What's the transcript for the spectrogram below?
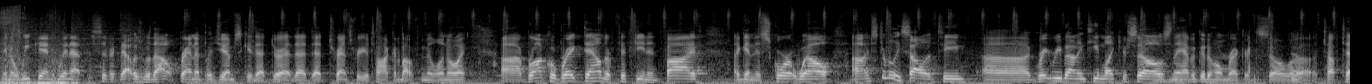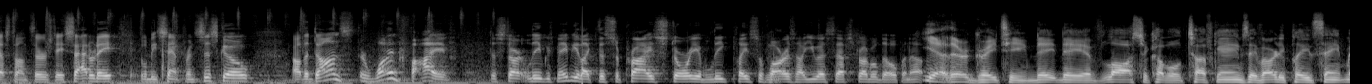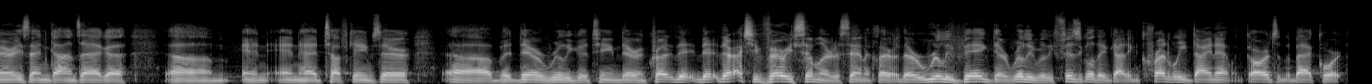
in a weekend win at Pacific. That was without Brandon Podziemski, that, that, that transfer you're talking about from Illinois. Uh, Bronco breakdown, they're 15 and 5. Again, they score it well. Uh, just a really solid team. Uh, great rebounding team like yourselves, and they have a good home record. So, uh, tough test on Thursday. Saturday, it'll be San Francisco. Uh, the Dons, they're 1 and 5 to start league, which may be like the surprise story of league play so far is how USF struggled to open up. Yeah, they're a great team. They they have lost a couple of tough games. They've already played St. Mary's and Gonzaga, um, and and had tough games there. Uh, but they're a really good team. They're incredible. They, they're, actually very similar to Santa Clara. They're really big. They're really really physical. They've got incredibly dynamic guards in the backcourt.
